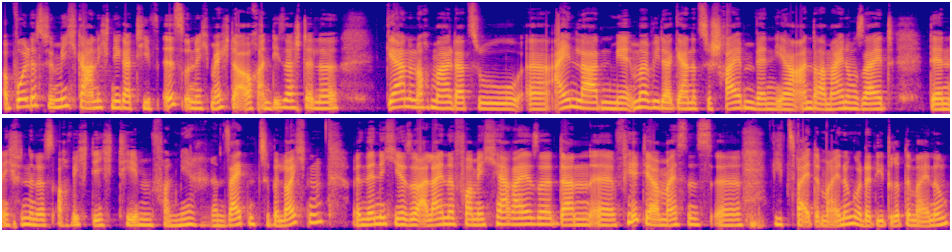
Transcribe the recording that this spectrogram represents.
obwohl das für mich gar nicht negativ ist. Und ich möchte auch an dieser Stelle gerne nochmal dazu äh, einladen, mir immer wieder gerne zu schreiben, wenn ihr anderer Meinung seid, denn ich finde das auch wichtig, Themen von mehreren Seiten zu beleuchten. Und wenn ich hier so alleine vor mich herreise, dann äh, fehlt ja meistens äh, die zweite Meinung oder die dritte Meinung.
